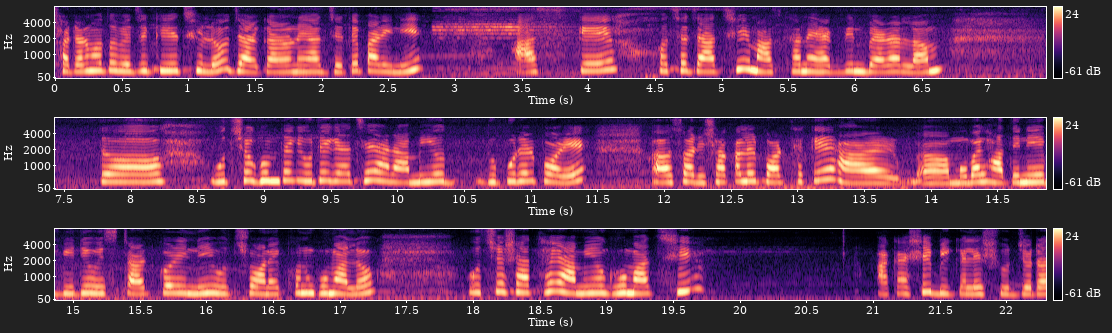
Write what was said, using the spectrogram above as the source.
ছটার মতো বেজে গিয়েছিল, যার কারণে আর যেতে পারিনি। আজকে হচ্ছে যাচ্ছি, মাঝখানে একদিন বেড়ালাম। তো উৎস ঘুম থেকে উঠে গেছে আর আমিও দুপুরের পরে সরি সকালের পর থেকে আর মোবাইল হাতে নিয়ে ভিডিও স্টার্ট করিনি, উৎস অনেকক্ষণ ঘুমালো। উৎসের সাথে আমিও ঘুমাচ্ছি। আকাশে বিকেলে সূর্যটা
